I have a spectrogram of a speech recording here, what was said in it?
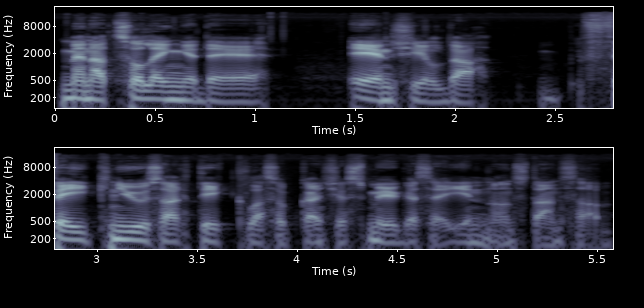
men att så länge det är enskilda fake news-artiklar som kanske smyger sig in någonstans av,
